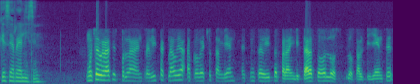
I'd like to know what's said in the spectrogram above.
que se realicen. Muchas gracias por la entrevista, Claudia. Aprovecho también esta entrevista para invitar a todos los, los saltillenses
